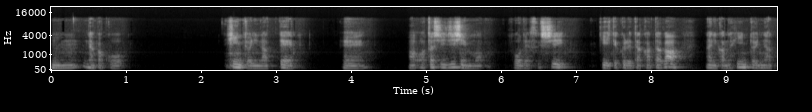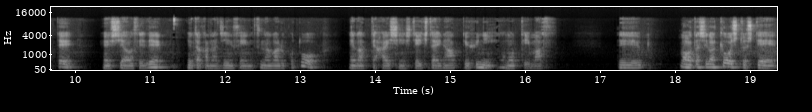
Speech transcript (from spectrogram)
うん、なんかこうヒントになって、えーまあ、私自身もそうですし聞いてくれた方が何かのヒントになって、えー幸せで豊かな人生につながることを願って配信していきたいなっていうふうに思っています。で、まあ、私が教師として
